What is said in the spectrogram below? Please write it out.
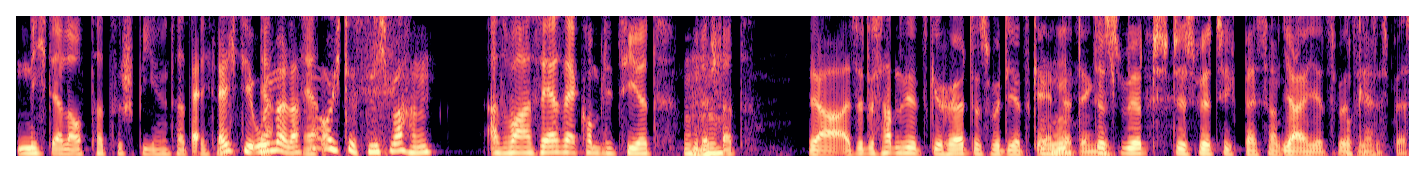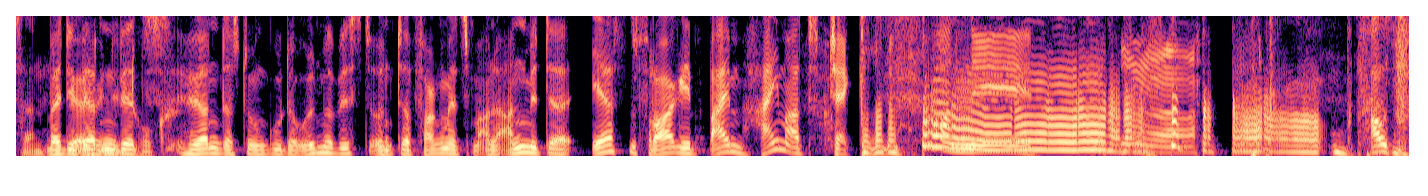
nicht erlaubt hat zu spielen, tatsächlich. Echt? Die Ulmer ja, lassen ja. euch das nicht machen? Also war sehr, sehr kompliziert mit Mhm. der Stadt. Ja, also das haben sie jetzt gehört, das wird jetzt geändert, denke ich. Mhm. das, wird, das wird sich bessern. Ja, jetzt wird Okay. sich das bessern. Weil die Wir werden den jetzt Druck. hören, dass du ein guter Ulmer bist. Und da fangen wir jetzt mal an mit der ersten Frage beim Heimatcheck. Oh nee. Aus. aus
